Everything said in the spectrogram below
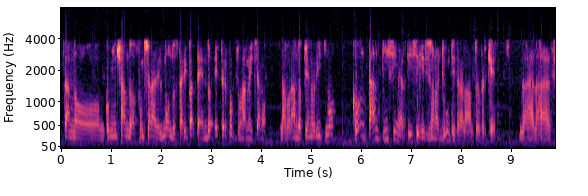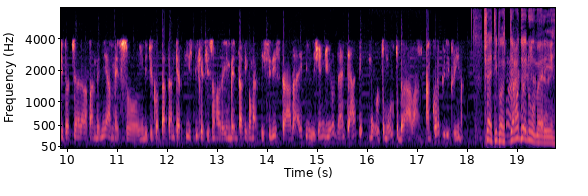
stanno cominciando a funzionare, il mondo sta ripartendo e per fortuna noi stiamo lavorando a pieno ritmo con tantissimi artisti che si sono aggiunti tra l'altro perché la, la, situazione della pandemia ha messo in difficoltà tanti artisti che si sono reinventati come artisti di strada e quindi c'è in giro gente anche molto molto brava, ancora più di prima. Cioè tipo diamo due numeri,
